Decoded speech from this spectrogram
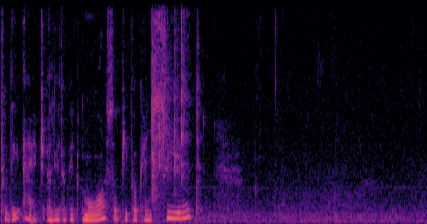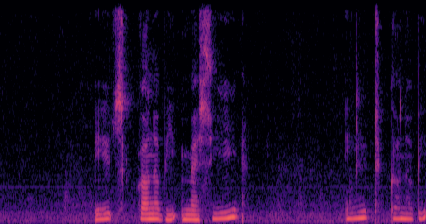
to the edge a little bit more so people can see it. It's gonna be messy. It's gonna be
